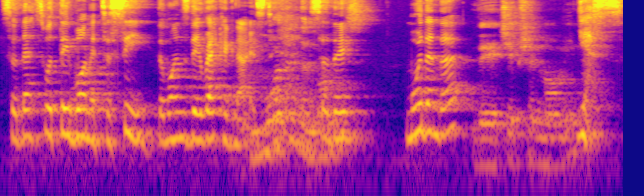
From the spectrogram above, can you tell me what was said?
So that's what they wanted to see, the ones they recognized. More than the so mummies? They, more than the? The Egyptian mummies? Yes.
